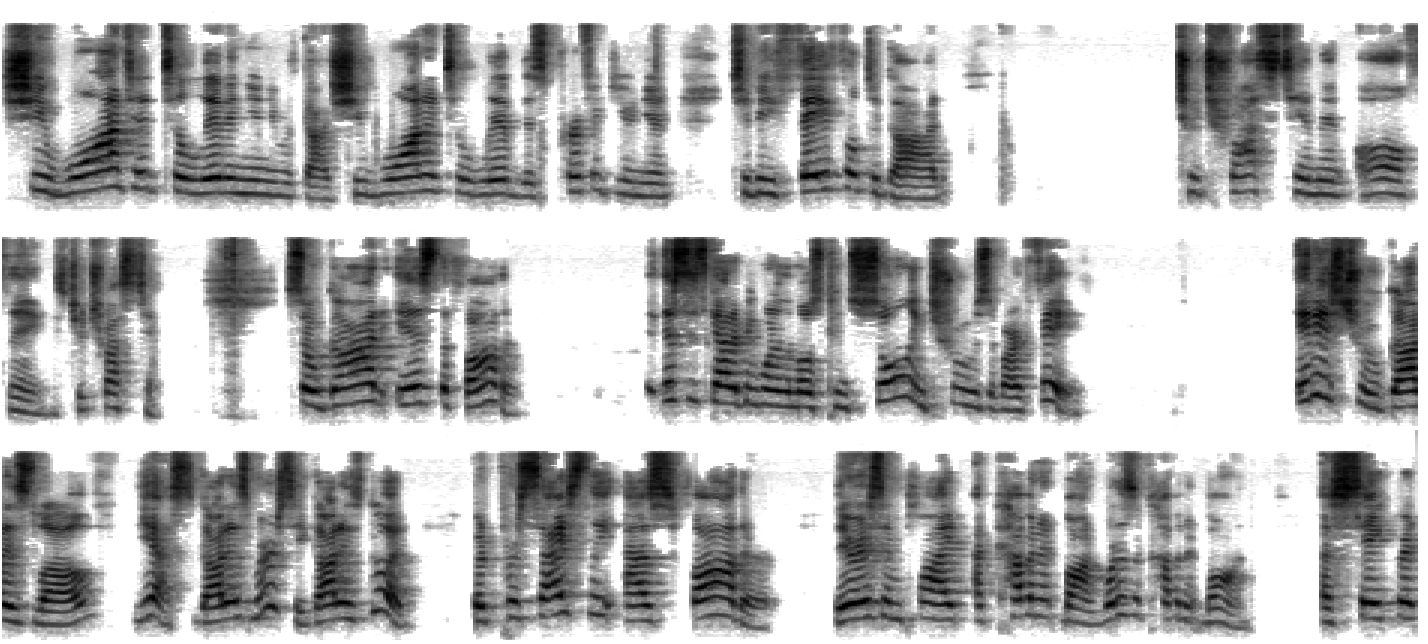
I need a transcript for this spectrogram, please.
She wanted to live in union with God. She wanted to live this perfect union, to be faithful to God, to trust Him in all things, to trust Him. So God is the Father. This has got to be one of the most consoling truths of our faith. It is true, God is love. Yes, God is mercy. God is good. But precisely as Father, there is implied a covenant bond. What is a covenant bond? A sacred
